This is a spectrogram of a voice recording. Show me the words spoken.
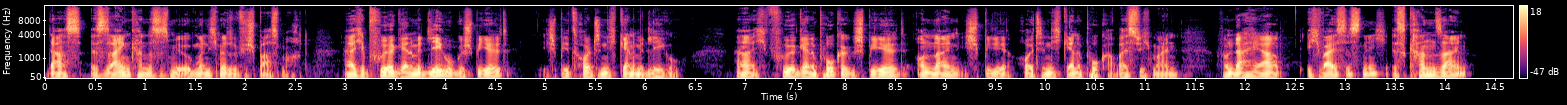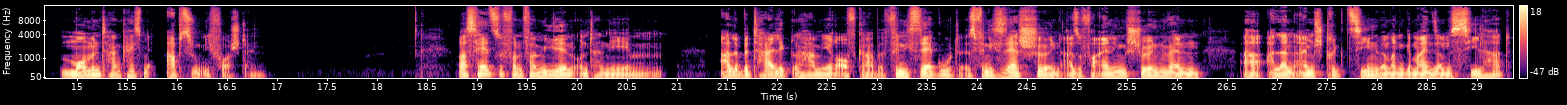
dass es sein kann, dass es mir irgendwann nicht mehr so viel Spaß macht. Ja, ich habe früher gerne mit Lego gespielt, ich spiele heute nicht gerne mit Lego. Ja, ich habe früher gerne Poker gespielt, online. Ich spiele heute nicht gerne Poker. Weißt du, wie ich meine? Von daher, ich weiß es nicht. Es kann sein. Momentan kann ich es mir absolut nicht vorstellen. Was hältst du von Familienunternehmen? Alle beteiligt und haben ihre Aufgabe. Finde ich sehr gut. Es finde ich sehr schön. Also vor allen Dingen schön, wenn äh, alle an einem Strick ziehen, wenn man ein gemeinsames Ziel hat.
